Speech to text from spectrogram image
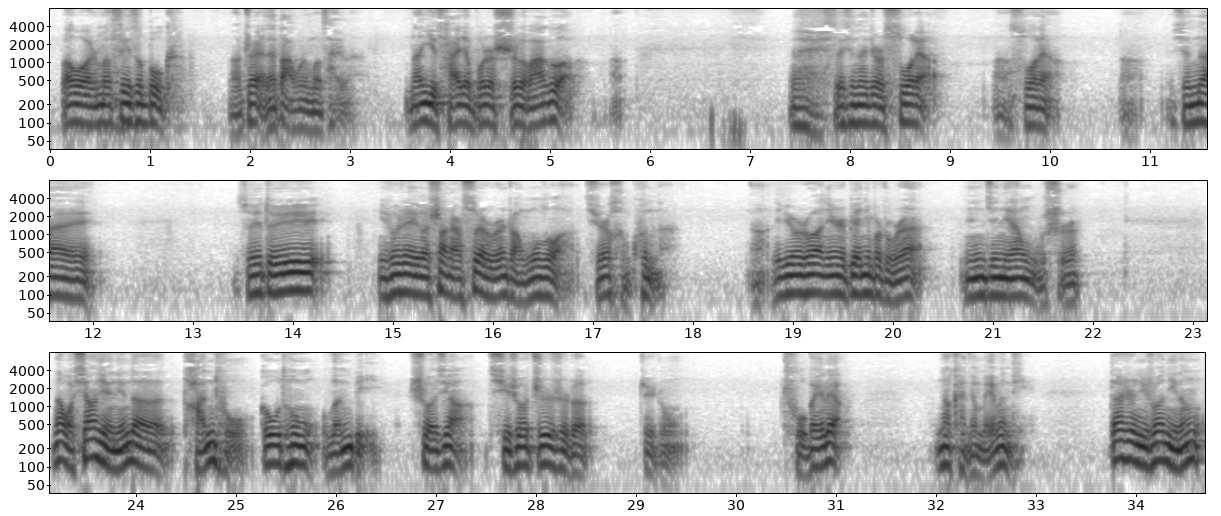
包括什么 Facebook 啊，这也在大规模裁员。那一裁就不是十个八个了啊。哎，所以现在就是缩量，啊，缩量，啊，现在，所以对于你说这个上点岁数人找工作，其实很困难，啊，你比如说您是编辑部主任，您今年五十，那我相信您的谈吐、沟通、文笔、摄像、汽车知识的这种储备量，那肯定没问题，但是你说你能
